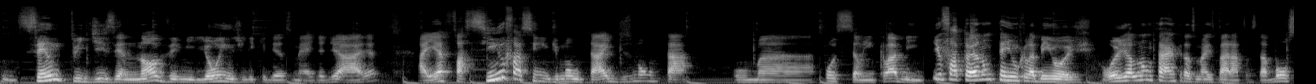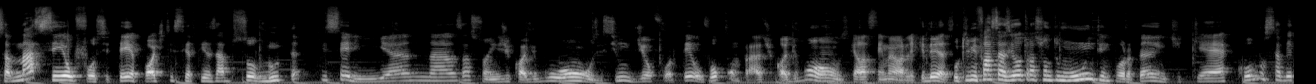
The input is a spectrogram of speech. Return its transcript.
com 119 milhões de liquidez média diária. Aí é facinho, facinho de montar e desmontar uma posição em Clabin. E o fato é, eu não tenho Clabin hoje. Hoje ela não está entre as mais baratas da bolsa, mas se eu fosse ter, pode ter certeza absoluta que seria nas ações de código 11. Se um dia eu for ter, eu vou comprar as de código 11, que elas têm maior liquidez. O que me faz trazer outro assunto muito importante, que é como saber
